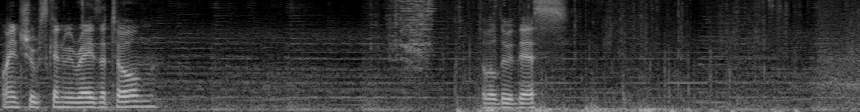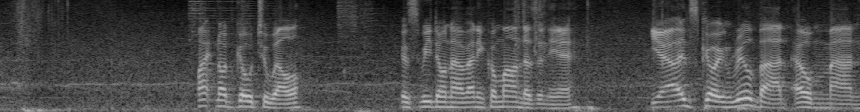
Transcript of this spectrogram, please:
How many troops can we raise at home? So we'll do this. Might not go too well. Because we don't have any commanders in here. Yeah, it's going real bad. Oh man.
